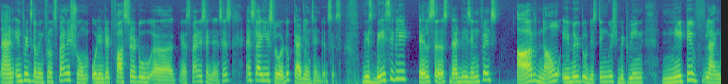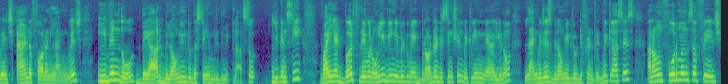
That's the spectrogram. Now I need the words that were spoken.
and infants coming from Spanish home oriented faster to uh, Spanish sentences and slightly slower to Catalan sentences. This basically tells us that these infants are now able to distinguish between native language and a foreign language even though they are belonging to the same rhythmic class. So, you can see while at birth they were only being able to make broader distinction between uh, you know languages belonging to different rhythmic classes around 4 months of age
